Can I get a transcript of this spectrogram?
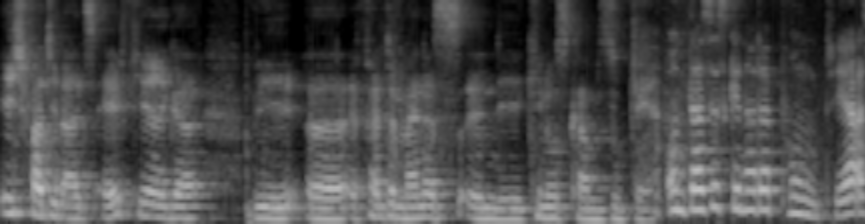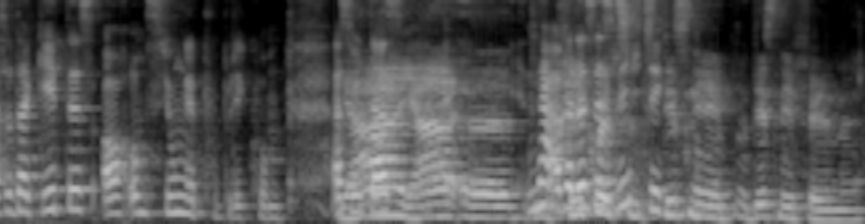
ich fand ihn als Elfjähriger, wie äh, Phantom Menace in die Kinos kam, super. Und das ist genau der Punkt, ja. Also da geht es auch ums junge Publikum. Also ja, das, ja, äh, die Na, aber das ist wichtig. Disney, Disney-Filme.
